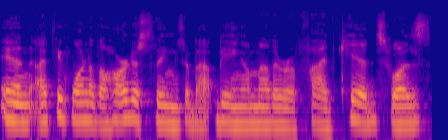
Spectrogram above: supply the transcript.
And I think one of the hardest things about being a mother of five kids was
